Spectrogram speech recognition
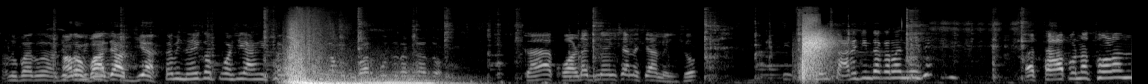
ચાલુ તમે અગિયાર. તમે નહીં કહો પછી આની કા ખોડ જ નહીં છે ને ચા મેલશો તારે ચિંતા કરવાની નહીં છે? આ થાપ ન છોડો ને.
